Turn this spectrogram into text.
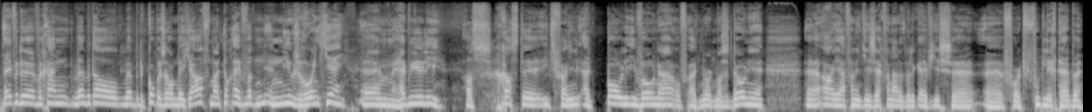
Even de, we, gaan, we, hebben het al, we hebben de kop is al een beetje af, maar toch even wat een nieuwsrondje. Ehm, hebben jullie als gasten iets van jullie uit Polen, Ivona, of uit Noord-Macedonië, eh, Arja, van dat je zegt van nou dat wil ik eventjes eh, eh, voor het voetlicht hebben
